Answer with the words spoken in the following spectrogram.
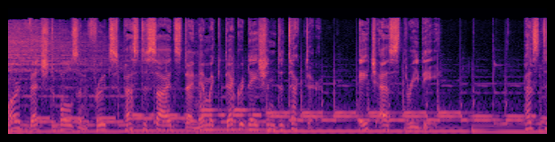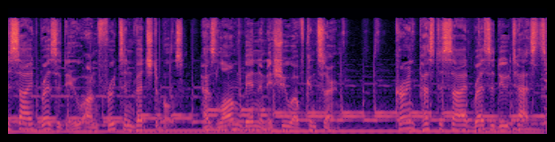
Smart Vegetables and Fruits Pesticides Dynamic Degradation Detector, HS3D. Pesticide residue on fruits and vegetables has long been an issue of concern. Current pesticide residue tests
